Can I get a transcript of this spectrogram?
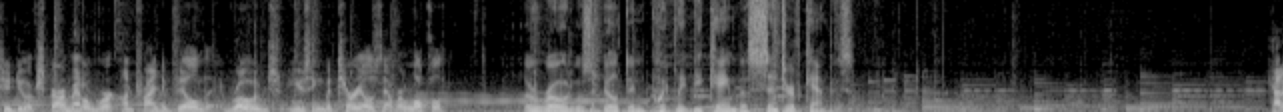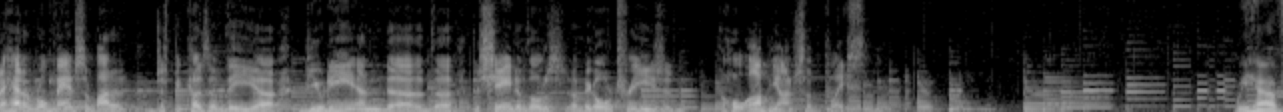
to do experimental work on trying to build roads using materials that were local. The road was built and quickly became the center of campus. Kind of had a romance about it just because of the uh, beauty and uh, the, the, shade of those uh, big old trees and the whole ambiance of the place. We have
